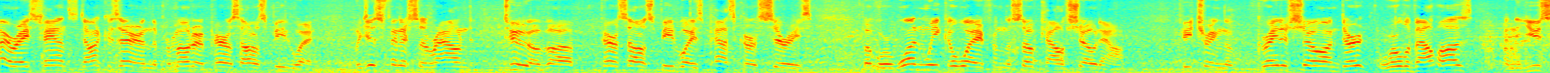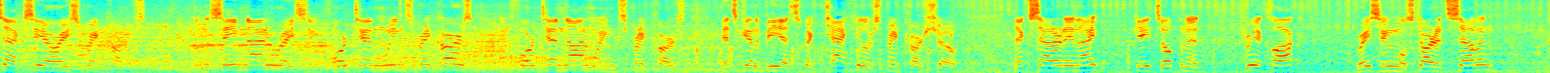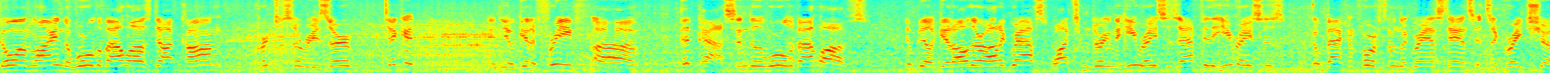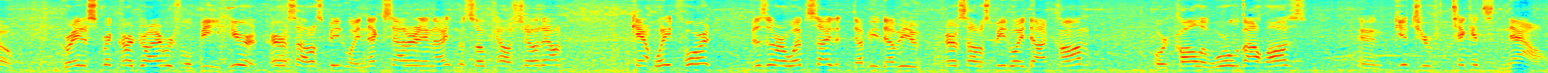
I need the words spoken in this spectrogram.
there, race fans. Don Kazarian, the promoter at Perris Auto Speedway. We just finished the round two of uh, Perris Auto Speedway's Car Series, but we're one week away from the SoCal Showdown, featuring the greatest show on dirt, the World of Outlaws, and the USAC CRA Sprint Cars. On the same night of racing, 410 wing sprint cars and 410 non-wing sprint cars. It's going to be a spectacular sprint car show. Next Saturday night, gates open at 3 o'clock. Racing will start at 7. Go online to worldofoutlaws.com, purchase a reserve ticket, and you'll get a free uh, pit pass into the World of Outlaws. You'll be able to get all their autographs, watch them during the heat races, after the heat races, go back and forth from the grandstands. It's a great show. Greatest sprint car drivers will be here at Perris Auto Speedway next Saturday night in the SoCal Showdown. Can't wait for it. Visit our website at www.perrisautospeedway.com or call the World of Outlaws and get your tickets now.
